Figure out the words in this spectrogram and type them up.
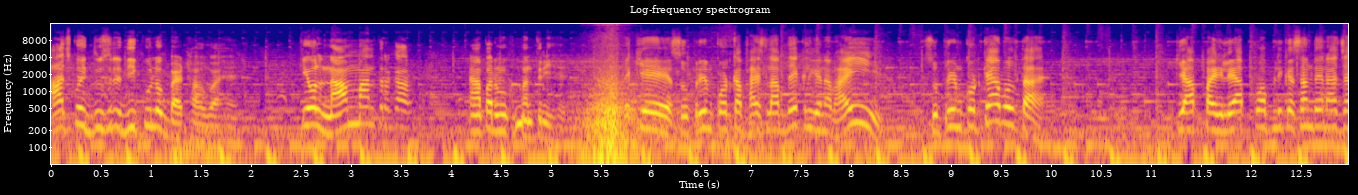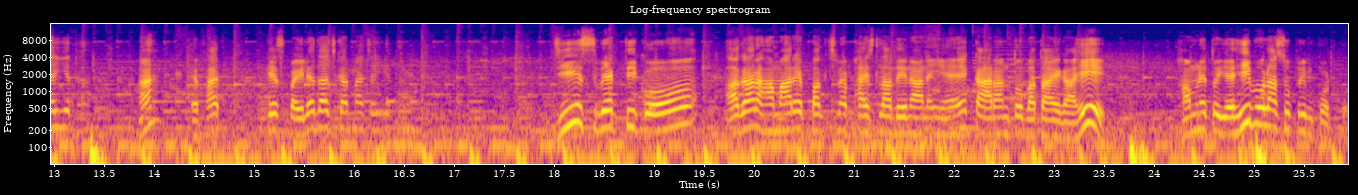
आज कोई दूसरे दीकू लोग बैठा हुआ है। केवल नाम मात्र का यहाँ पर मुख्यमंत्री है। देखिए, सुप्रीम कोर्ट का फैसला आप देख लिए ना भाई। सुप्रीम कोर्ट क्या बोलता है? कि आप पहले आपको एप्लीकेशन देना चाहिए था। हाँ? एफ़ केस पहले दर्ज करना चाहिए था। जिस व्यक्ति को अगर हमारे पक्ष में फैसला देना नहीं है, कारण तो बताएगा ही। हमने तो यही बोला सुप्रीम कोर्ट को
